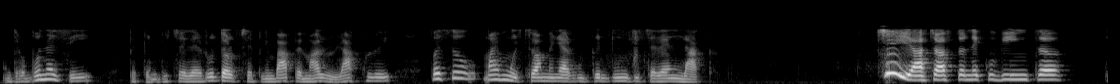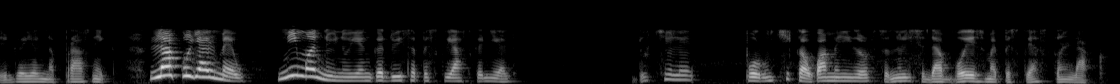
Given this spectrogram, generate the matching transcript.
Într-o bună zi, pe când ducele Rudolf se plimba pe malul lacului, văzu mai mulți oameni aruncând undițele în lac. ce e această necuvință?" strigă el năpraznic. Lacul e al meu, nimănui nu e îngăduit să pescuiască în el." Ducele porunci ca oamenilor să nu li se dea voie să mai pescuiască în lac.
